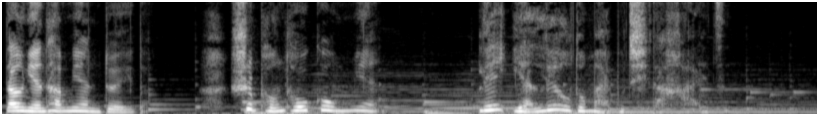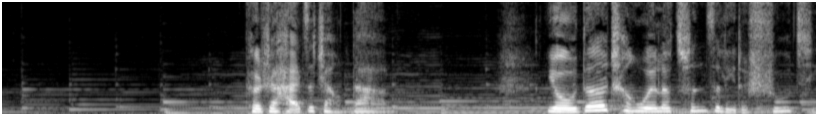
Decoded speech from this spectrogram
当年他面对的，是蓬头垢面。连颜料都买不起的孩子，可是孩子长大了，有的成为了村子里的书记，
